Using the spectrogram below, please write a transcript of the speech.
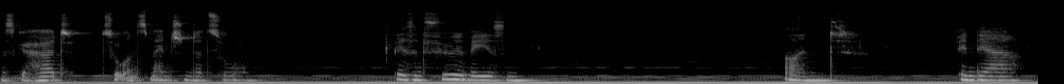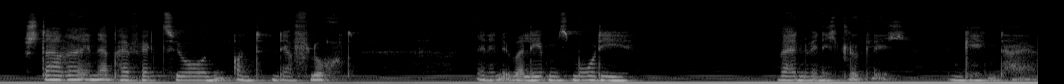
Es gehört zu uns Menschen dazu. Wir sind Fühlwesen. Und in der Starre, in der Perfektion und in der Flucht, in den Überlebensmodi werden wir nicht glücklich. Im Gegenteil.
